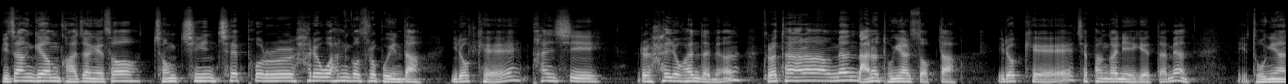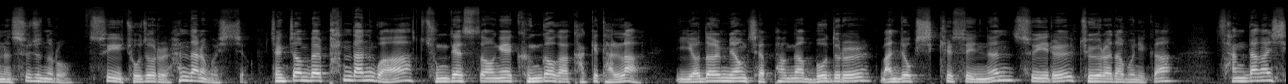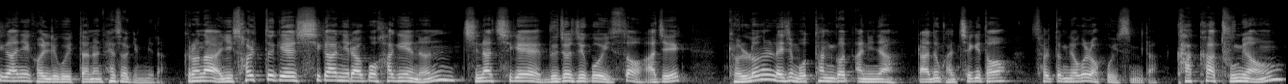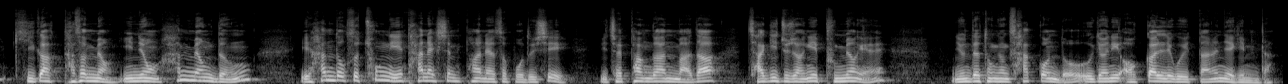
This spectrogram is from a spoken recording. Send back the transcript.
비상계엄 과정에서 정치인 체포를 하려고 한 것으로 보인다. 이렇게 판시 를 하려고 한다면 그렇다면 나는 동의할 수 없다. 이렇게 재판관이 얘기했다면 이 동의하는 수준으로 수위 조절을 한다는 것이죠. 쟁점별 판단과 중대성의 근거가 각기 달라 이 8명 재판관 모두를 만족시킬 수 있는 수위를 조율하다 보니까 상당한 시간이 걸리고 있다는 해석입니다. 그러나 이 설득의 시간이라고 하기에는 지나치게 늦어지고 있어 아직 결론을 내지 못한 것 아니냐라는 관측이 더 설득력을 얻고 있습니다. 각하 2명, 기각 5명, 인용 1명 등 이 한덕수 총리 탄핵 심판에서 보듯이 이 재판관마다 자기 주장이 분명해 윤 대통령 사건도 의견이 엇갈리고 있다는 얘기입니다.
